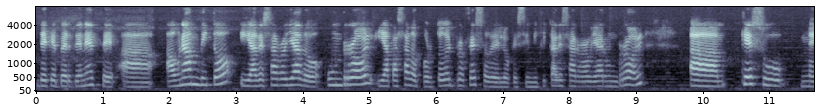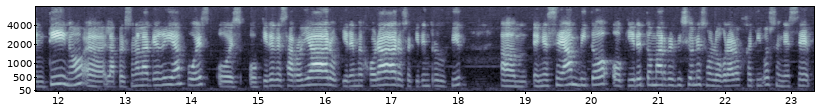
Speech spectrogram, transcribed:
de que pertenece a, un ámbito y ha desarrollado un rol y ha pasado por todo el proceso de lo que significa desarrollar un rol, ah, que su mentí. Eh, la persona a la que guía, pues, o, es, o quiere desarrollar, o quiere mejorar, o se quiere introducir en ese ámbito o quiere tomar decisiones o lograr objetivos en ese,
